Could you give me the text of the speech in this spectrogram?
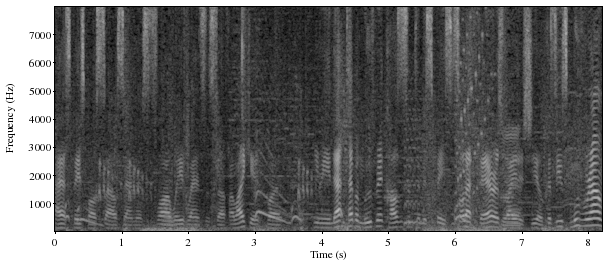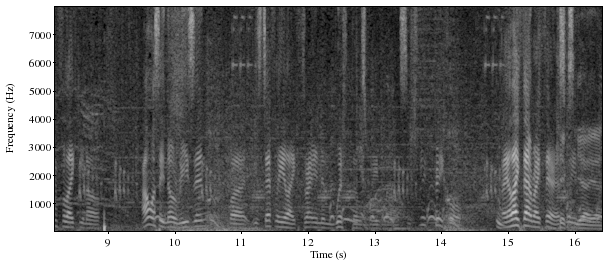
I have Spaceball style Samus. There's a lot of wavelands and stuff. I like it, but I mean that type of movement causes him to miss space. You saw that fair is right in his shield because he was moving around for like you know, I don't want to say no reason, but he's definitely like threatening him with those wavelands. It's pretty, pretty cool. Like, I like that right there. Kicks. Yeah, yeah.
